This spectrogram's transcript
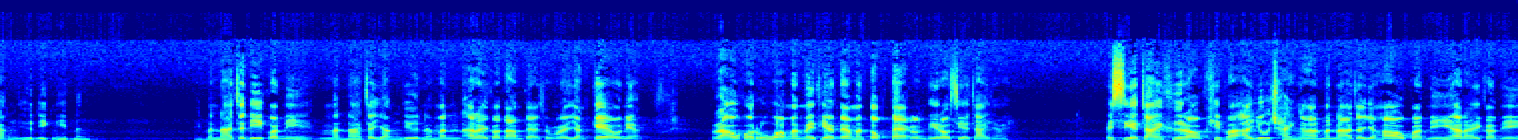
ยั่งยืนอีกนิดนึง มันน่าจะดีกว่านี้ มันน่าจะยั่งยืนนะ มันอะไรก็ตามแต่สมมติอย่างแก้วเนี่ย เราก็รู้ว่ามันไม่เที่ยงแต่มันตกแตกบางทีเราเสียใจใช่ไหมไอ้เสียใจคือเราคิดว่าอายุใช้งานมันน่าจะยาวกว่านี้อะไรกว่านี้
